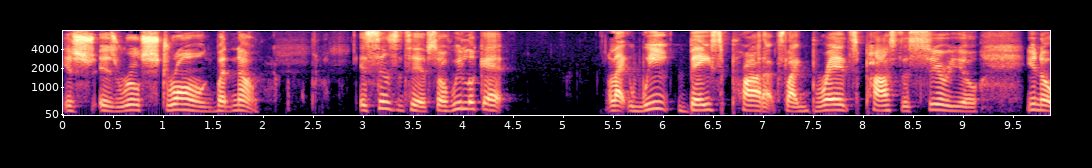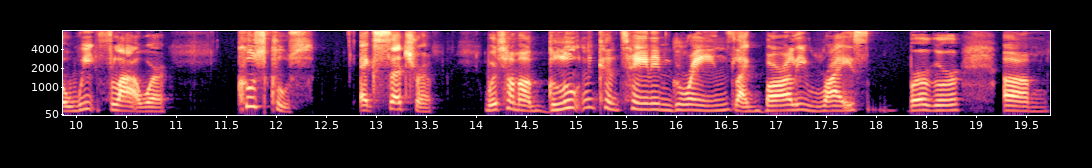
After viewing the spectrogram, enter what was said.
is is real strong, but no, it's sensitive. So if we look at like wheat based products like breads, pasta, cereal, you know, wheat flour, couscous, etc. We're talking about gluten containing grains like barley, rice, bulgur, um,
